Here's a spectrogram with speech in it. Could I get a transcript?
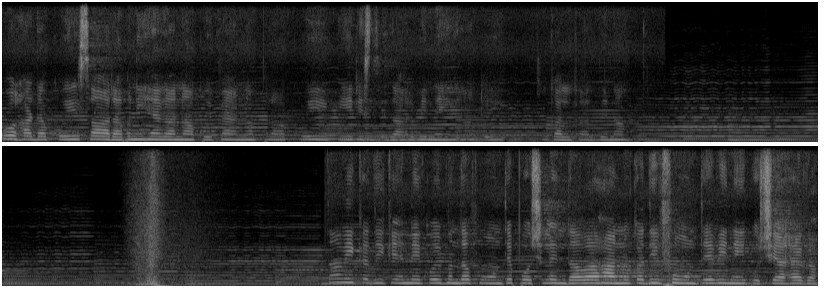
ਉਹ ਸਾਡਾ ਕੋਈ ਸਹਾਰਾ ਵੀ ਨਹੀਂ ਹੈਗਾ, ਨਾ ਕੋਈ ਭੈਣ, ਨਾ ਭਰਾ, ਕੋਈ ਵੀ ਰਿਸ਼ਤੇਦਾਰ ਵੀ ਨਹੀਂ, ਸਾਡੇ ਗੱਲ ਕਰਦੇ ਨਾ। ਵੀ ਕਦੀ ਕਿਸੇ ਨੇ ਕੋਈ ਬੰਦਾ ਫੋਨ ਤੇ ਪੁੱਛ ਲੈਂਦਾ ਵਾ, ਸਾਨੂੰ ਕਦੀ ਫੋਨ ਤੇ ਵੀ ਨਹੀਂ ਪੁੱਛਿਆ ਹੈਗਾ।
